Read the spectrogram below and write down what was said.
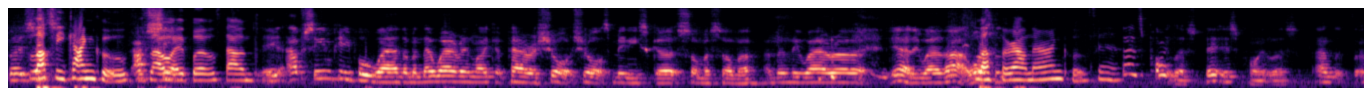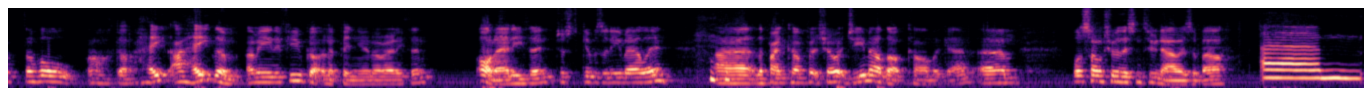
But Fluffy cankles. I've Is that what it boils down to? Yeah, I've seen people wear them and they're wearing like a pair of short shorts, mini skirts, summer summer, and then they wear uh, yeah they wear that. What's Fluff the- around their ankles. Yeah. It's pointless. It is pointless, and the, the, the whole oh god, I hate I hate them. I mean, if you've got an opinion or anything, on anything, just give us an email in. Uh, the Frank Comfort Show at gmail.com again. Um, what song should we listen to now, Isabel? Um,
